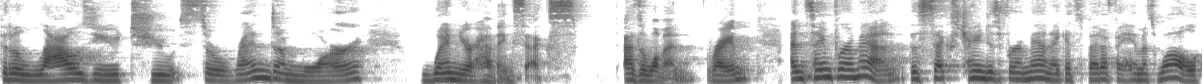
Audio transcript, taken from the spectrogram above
that allows you to surrender more when you're having sex as a woman, right? And same for a man. The sex changes for a man. It gets better for him as well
